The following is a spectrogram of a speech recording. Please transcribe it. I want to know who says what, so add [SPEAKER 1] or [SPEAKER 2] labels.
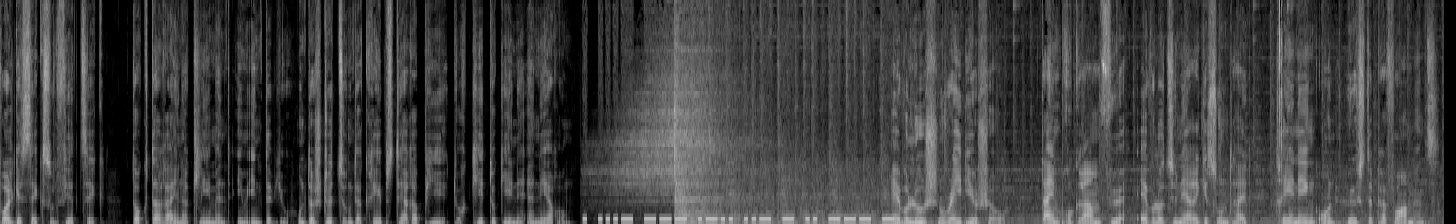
[SPEAKER 1] Folge 46 Dr. Rainer Clement im Interview. Unterstützung der Krebstherapie durch ketogene Ernährung. Evolution Radio Show. Dein Programm für evolutionäre Gesundheit, Training und höchste Performance.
